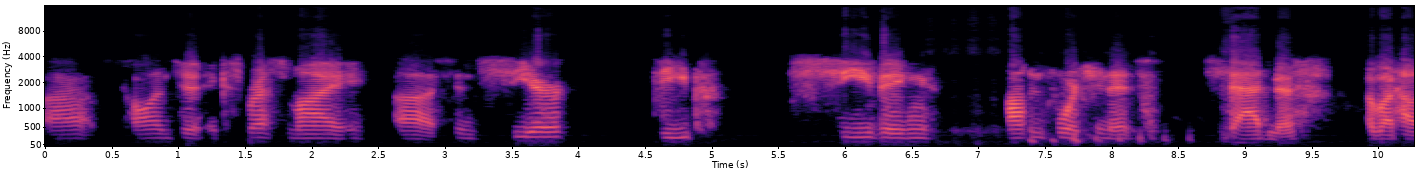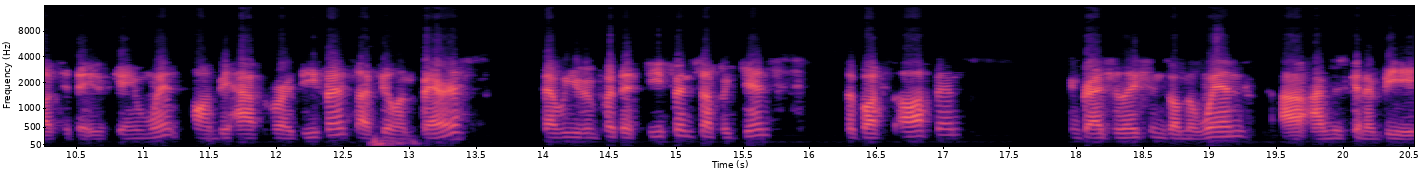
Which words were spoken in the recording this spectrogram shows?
Uh, calling to express my uh, sincere, deep, seething, unfortunate sadness about how today's game went. On behalf of our defense, I feel embarrassed that we even put that defense up against the Bucs offense. Congratulations on the win. Uh, I'm just going to be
